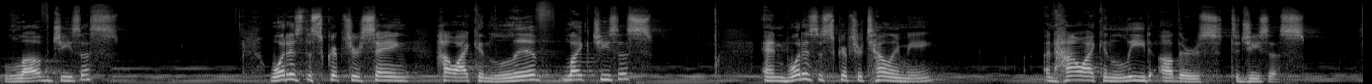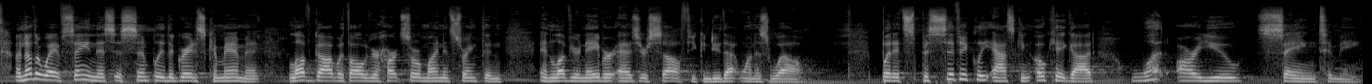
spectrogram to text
love Jesus? What is the scripture saying how I can live like Jesus? And what is the scripture telling me and how I can lead others to Jesus. Another way of saying this is simply the greatest commandment love God with all of your heart, soul, mind, and strength, and, and love your neighbor as yourself. You can do that one as well. But it's specifically asking, okay, God, what are you saying to me?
